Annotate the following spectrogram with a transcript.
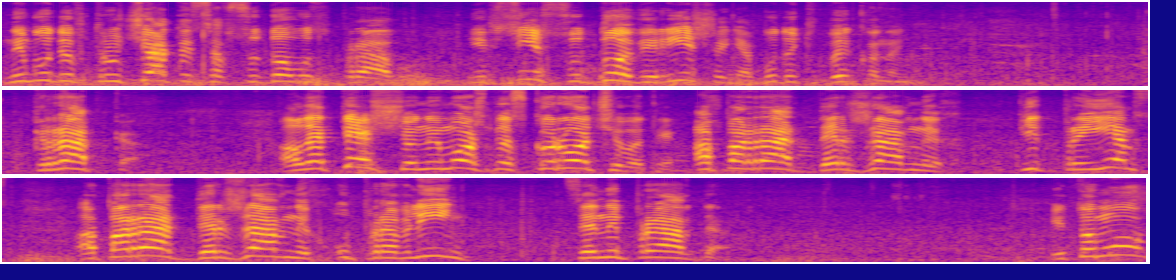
не буде втручатися в судову справу. І всі судові рішення будуть виконані. Крапка. Але те, що не можна скорочувати апарат державних підприємств, апарат державних управлінь, це неправда. І тому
